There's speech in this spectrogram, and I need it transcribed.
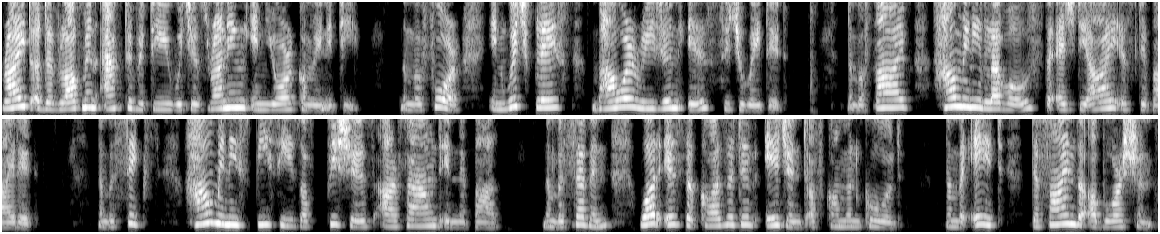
write a development activity which is running in your community. Number four, in which place Bhawar region is situated. Number five, how many levels the HDI is divided. Number six, how many species of fishes are found in Nepal. Number seven, what is the causative agent of common cold? Number eight, define the abortion.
